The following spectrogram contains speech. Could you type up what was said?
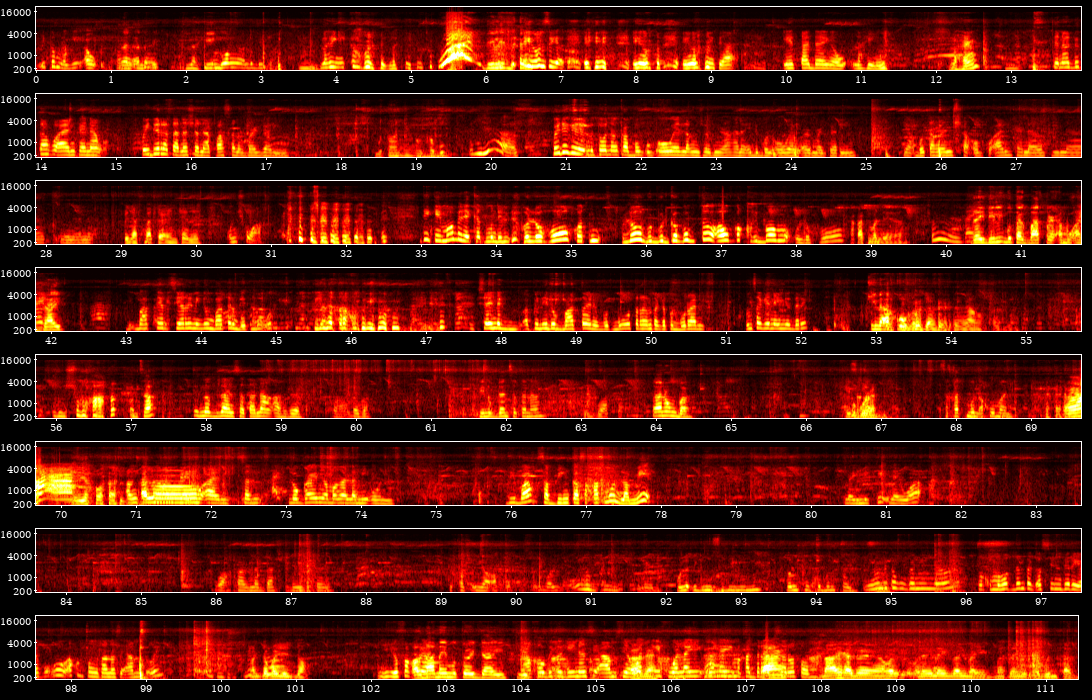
Itom lagi. Aw, kanang ano eh. Lahing. Iguang nga lubi ka. Mm. Lahing ikaw lahing. Dili dai. Ingon siya. Ingon, ingon siya. Eta day nga lahing. Laheng? Tinadot ako ayan ka nang pwede rata na siya napasa ng margarine. Butan ang kabog. Yes. Pwede kayo luto ng kabog ug oil lang jud nga kanang edible oil or margarine. Ya, butangan siya og kuan kanang peanuts, may nana. Peanut butter and jelly. Unswa. Di kay mo balikat mo dili. Holo ho, kot. Holo, budbud kabog to. Aw kakaiba mo. Holo ho. Sakat mo din. Mm. Dai dili butag butter amo aday. Di butter siya rin yung butter buot-buot. Peanut ra kong ingon. siya yung nag-apelidog butter, nagbuot-buot ra ng taga-tuburan. Unsa gina inyo diri? Ina ako. dyan sa tanang. Unswa. Unsa? Tinubdan sa tanang. Ah. Oh, okay ba? Pinugdan sa tanang. Ang guwapo. Tanong ba? Ay, Kuburan. Sakat, sakat mo na ako man. Ah! Ang katawan kay kuan sa lugar nga mga lamion. Di ba? Sa bingka sa katmon lami. Nailiki, naiwa. Wakal na dash later. Tikas iya ako. Sa balong. Lord. Wala ligong silingan no. Saan po ka bantay? Ngayon dito ko ganina. Kung kumahot dan tag asin diri ako. Oh, ako pangutana si Ams oy. Ano ba yun Iyo pa Aw ko. na may motor day. Ako bitaw ginan si Ams niya. What if walay walay makadrive sa rotom? Nari ka doon nga, wala ilayin ko, may matay sa buntag.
